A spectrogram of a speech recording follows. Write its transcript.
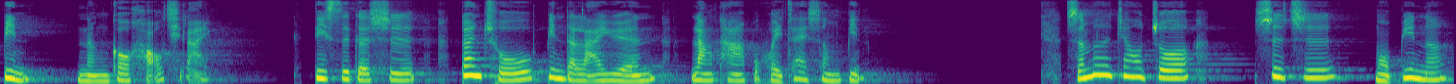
病能够好起来。第四个是断除病的来源，让他不会再生病。什么叫做视之某病呢？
